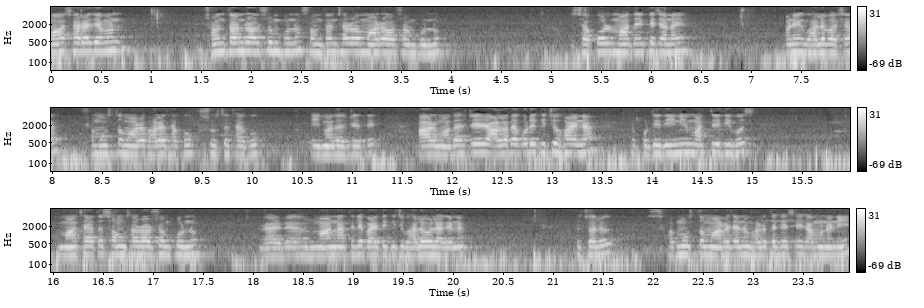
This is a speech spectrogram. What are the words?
মা ছাড়া যেমন সন্তানরা অসম্পূর্ণ সন্তান ছাড়াও মারা অসম্পূর্ণ সকল মাদেরকে জানাই অনেক ভালোবাসা। সমস্ত মারা ভালো থাকুক, সুস্থ থাকুক এই মাদার্স ডেতে আর মাদার্স ডে আলাদা করে কিছু হয় না, প্রতিদিনই মাতৃ দিবস মা ছাড়া তো সংসার অসম্পূর্ণ আর, মা না থাকলে বাড়িতে কিছু ভালোও লাগে না। তো চলো, সমস্ত মারা যেন ভালো থাকে সেই কামনা নিয়ে।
